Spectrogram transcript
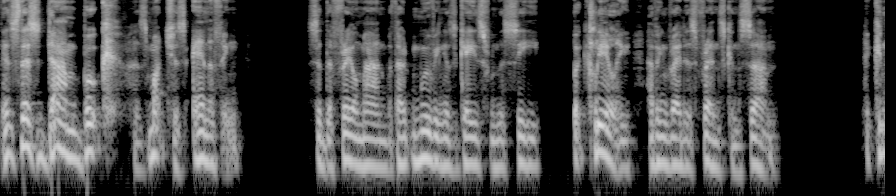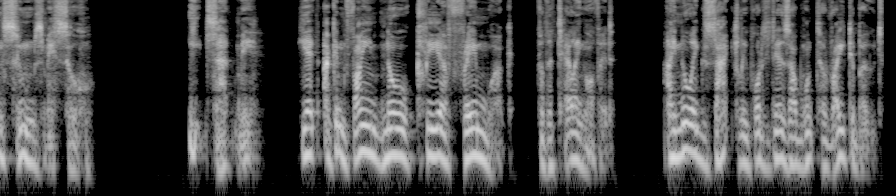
It's this damn book, as much as anything, said the frail man without moving his gaze from the sea, but clearly having read his friend's concern. It consumes me so, eats at me, yet I can find no clear framework for the telling of it. I know exactly what it is I want to write about.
